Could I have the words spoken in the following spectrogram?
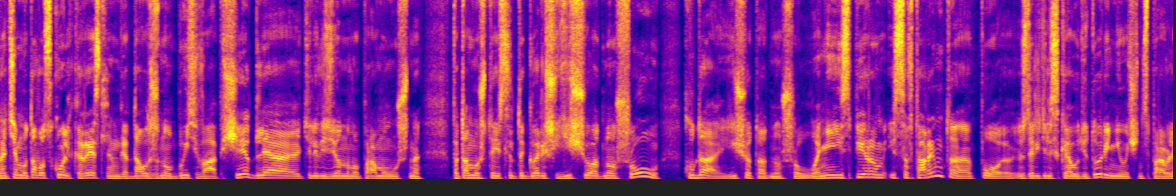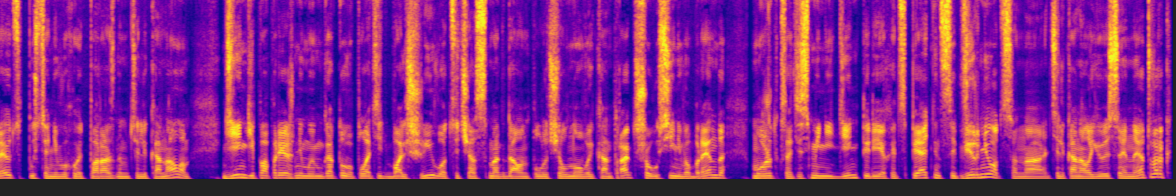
на тему того, сколько рестлинга должно быть вообще для телевизионного промоушена. Потому что, если ты говоришь еще одно шоу, куда еще-то одно шоу? Они и с первым, и со вторым-то по зрительской аудитории не очень справляются. Пусть они выходят по разным телеканалам. Деньги по-прежнему им готовы платить большие. Вот сейчас сейчас SmackDown получил новый контракт, шоу синего бренда, может, кстати, сменить день, переехать с пятницы, вернется на телеканал USA Network.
